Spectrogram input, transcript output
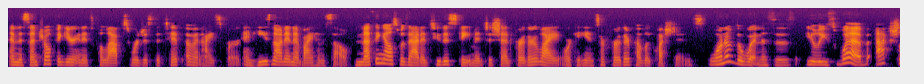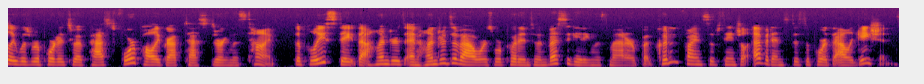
and the central figure in its collapse were just the tip of an iceberg, and he's not in it by himself. Nothing else was added to this statement to shed further light or to answer further public questions. One of the witnesses, Elise Webb, actually was reported to have passed four polygraph tests during this time. The police state that hundreds and hundreds of hours were put into investigating this matter, but couldn't find substantial evidence to support the allegations.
